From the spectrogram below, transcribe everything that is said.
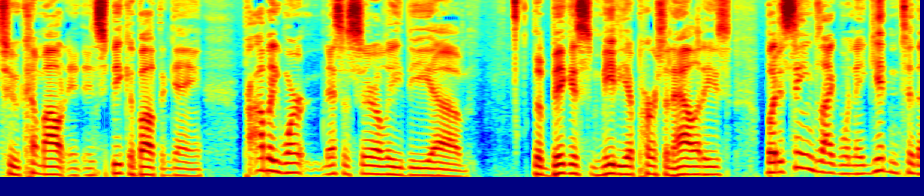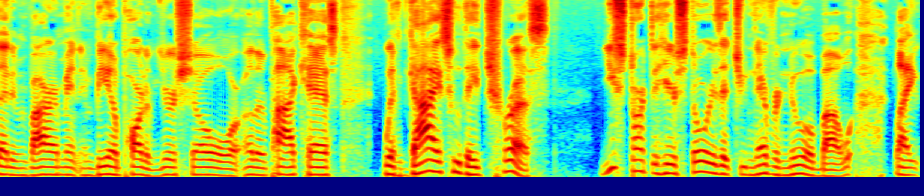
to come out and, and speak about the game, probably weren't necessarily the uh, the biggest media personalities but it seems like when they get into that environment and being a part of your show or other podcasts with guys who they trust, you start to hear stories that you never knew about. Like,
